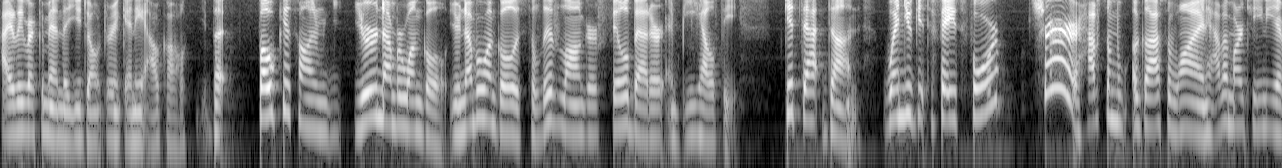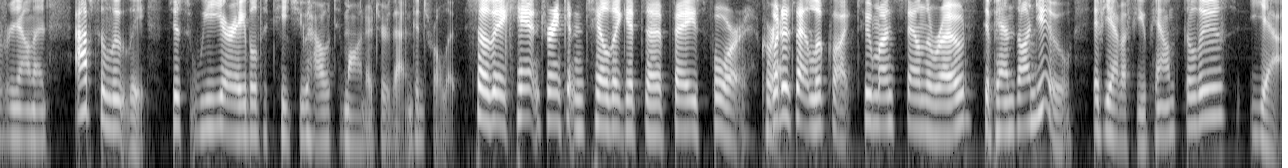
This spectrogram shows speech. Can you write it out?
highly recommend that you don't drink any alcohol. But focus on your number one goal. Your number one goal is to live longer, feel better, and be healthy. Get that done. When you get to phase four, sure, have some a glass of wine, have a martini every now and then. Absolutely. Just we are able to teach you how to monitor that and control it. So they can't drink it until they get to phase four. Correct. What does that look like? Two months down the road? Depends on you. If you have a few pounds to lose, yeah.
